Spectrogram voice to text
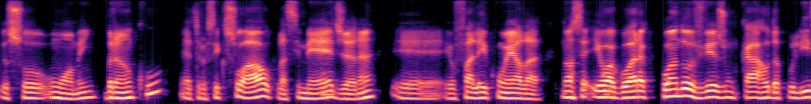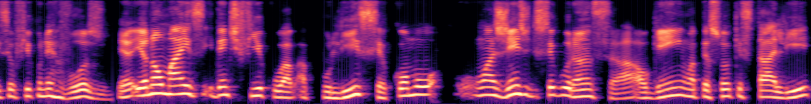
eu sou um homem branco, heterossexual, classe média, né? É, eu falei com ela, nossa, eu agora, quando eu vejo um carro da polícia, eu fico nervoso. Eu, eu não mais identifico a, a, polícia como um agente de segurança, alguém, uma pessoa que está ali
